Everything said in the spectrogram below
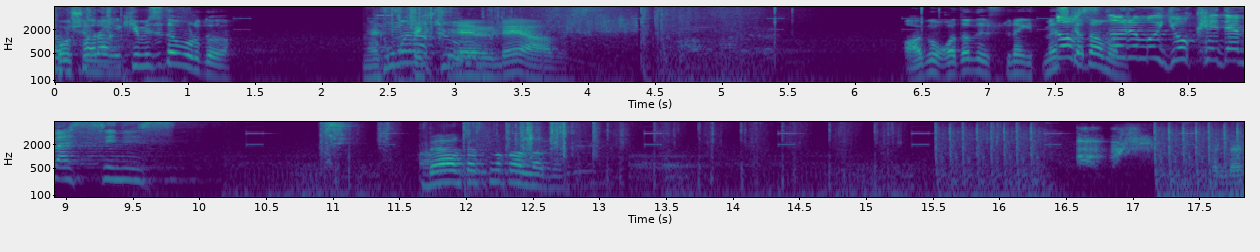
Koşarak ikimizi de vurdu. Ne spektre öyle ya abi. Abi o kadar da üstüne gitmez ki adamın. Dostlarımı yok edemezsiniz. B arkasında kaldı Helal.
